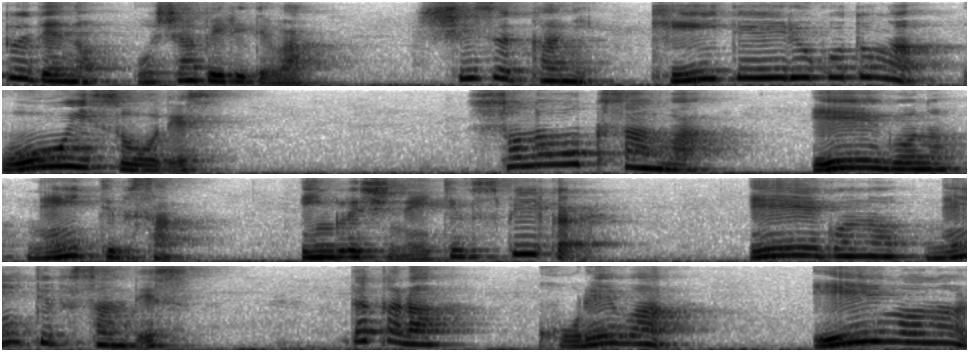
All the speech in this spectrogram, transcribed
プでのおしゃべりでは静かに聞いていることが多いそうです。その奥さんは英語のネイティブさん、English Native Speaker、英語のネイティブさんです。だからこれは英語の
